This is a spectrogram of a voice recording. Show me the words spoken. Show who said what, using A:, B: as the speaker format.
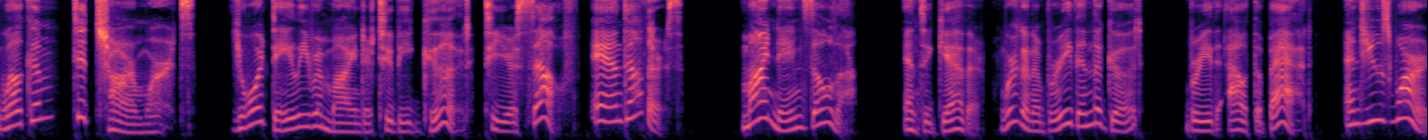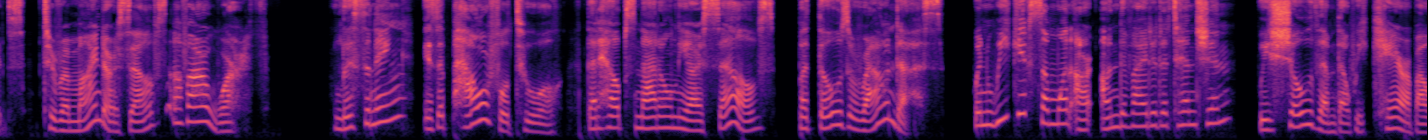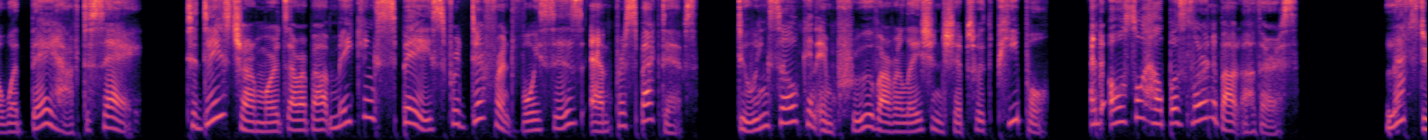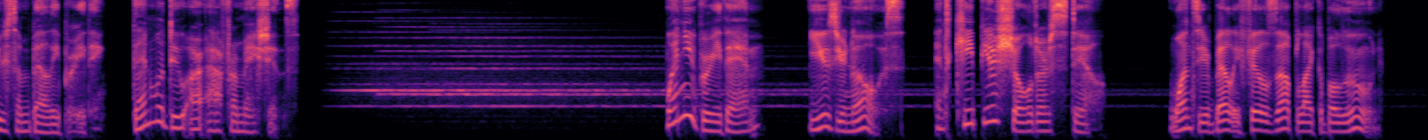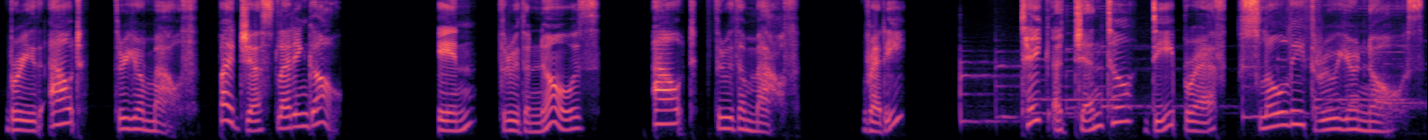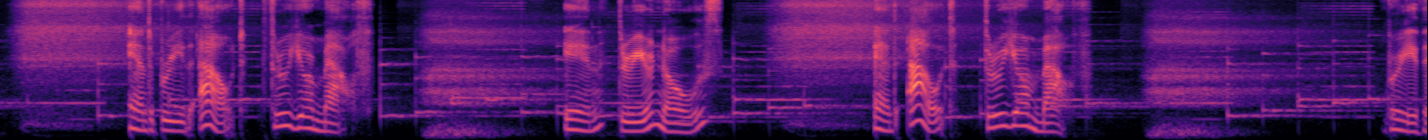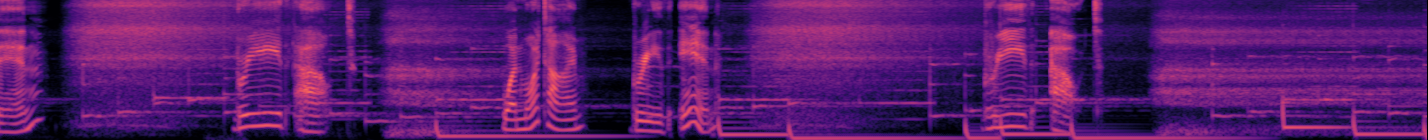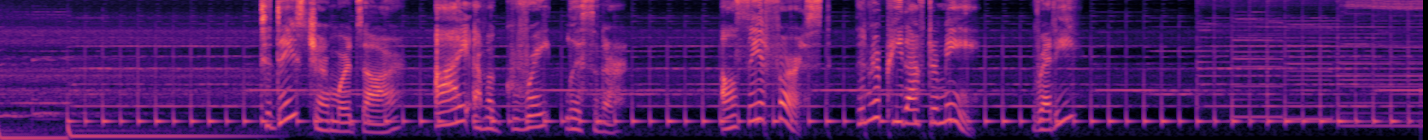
A: Welcome to Charm Words, your daily reminder to be good to yourself and others. My name's Zola, and together we're going to breathe in the good, breathe out the bad, and use words to remind ourselves of our worth. Listening is a powerful tool that helps not only ourselves, but those around us. When we give someone our undivided attention, we show them that we care about what they have to say. Today's charm words are about making space for different voices and perspectives. Doing so can improve our relationships with people and also help us learn about others. Let's do some belly breathing. Then we'll do our affirmations. When you breathe in, use your nose and keep your shoulders still. Once your belly fills up like a balloon, breathe out through your mouth by just letting go. In through the nose, out through the mouth. Ready? Take a gentle, deep breath slowly through your nose. And breathe out through your mouth. In through your nose. And out through your mouth. Breathe in. Breathe out. One more time. Breathe in. Breathe out. Today's charm words are I am a great listener. I'll say it first, then repeat after me. Ready?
